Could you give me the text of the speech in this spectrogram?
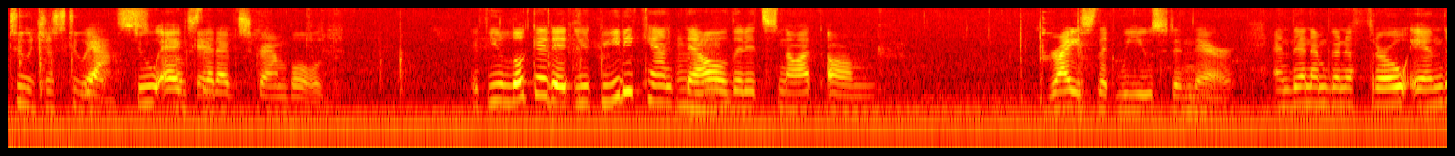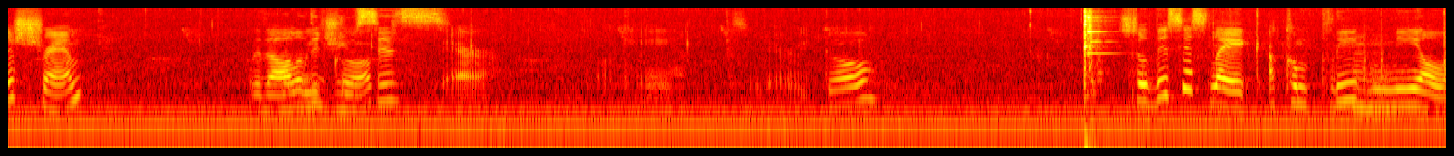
two, just two Yeah, eggs. two eggs Okay. that I've scrambled. If you look at it, you really can't Mm-hmm. tell that it's not um, rice that we used in there. And then I'm gonna throw in the shrimp. with all of the juices. cooked. There. Okay, so there we go. So this is like a complete Mm-hmm. meal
